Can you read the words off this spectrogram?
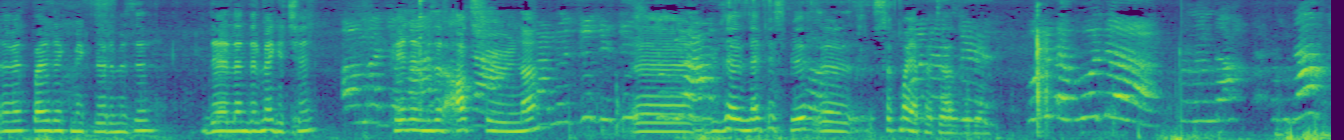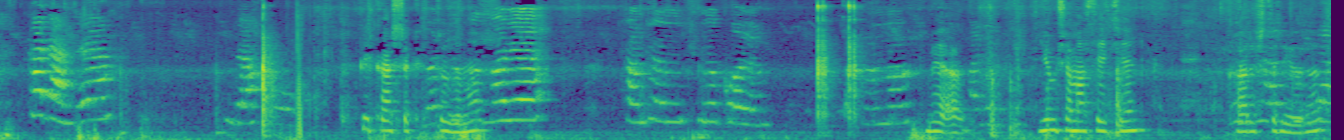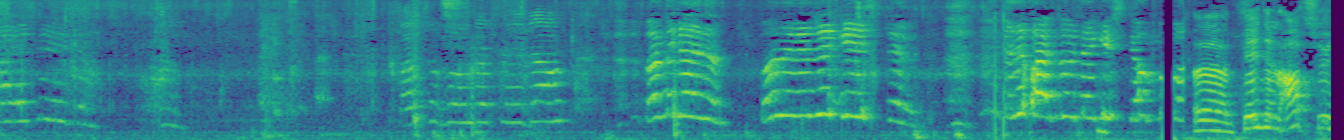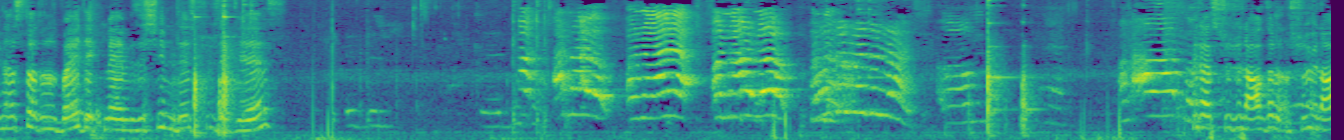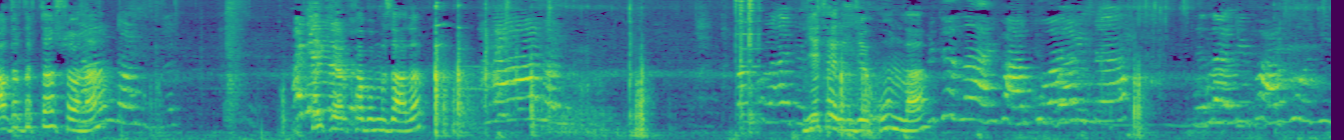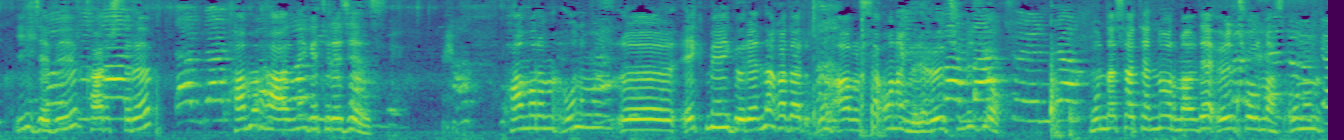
Evet bayat ekmeklerimizi değerlendirmek için peynirimizin alt suyuna e, güzel nefis bir e, sıkma yapacağız bugün. Bir kaşık tuzumuz ve yumuşaması için karıştırıyoruz. Peynirin alt suyuna ısladığımız bayat ekmeğimizi şimdi süzeceğiz. Biraz suyunu, aldır, suyunu aldırdıktan sonra tekrar kabımıza alıp yeterince unla iyice bir karıştırıp hamur haline getireceğiz. Hamurum, unumuz e, ekmeğe göre ne kadar un alırsa ona göre ölçümüz yok. Bunda zaten normalde ölçü olmaz. Unun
